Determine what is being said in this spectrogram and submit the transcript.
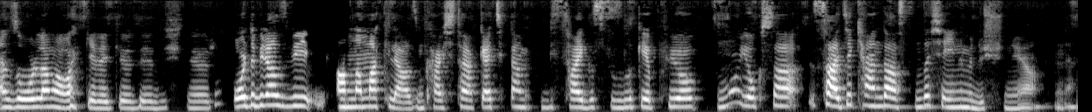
yani zorlamamak gerekiyor diye düşünüyorum. Orada biraz bir anlamak lazım. Karşı taraf gerçekten bir saygısızlık yapıyor mu yoksa sadece kendi aslında şeyini mi düşünüyor? Yani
